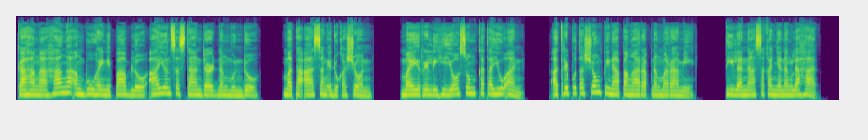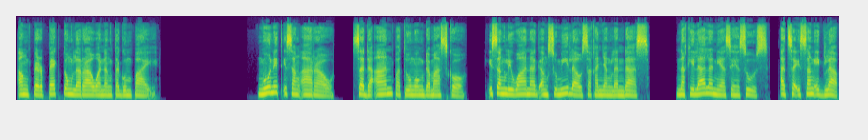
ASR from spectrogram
kahanga-hanga ang buhay ni Pablo ayon sa standard ng mundo. Mataas ang edukasyon, may relihiyosong katayuan, at reputasyong pinapangarap ng marami, tila nasa kanya ng lahat, ang perpektong larawan ng tagumpay. Ngunit isang araw, sa daan patungong Damasco, isang liwanag ang sumilaw sa kanyang landas. Nakilala niya si Jesus, at sa isang iglap,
